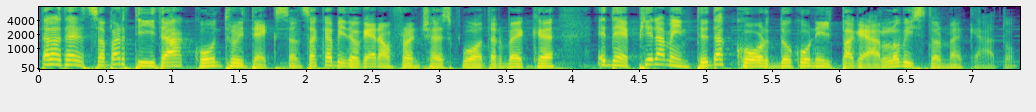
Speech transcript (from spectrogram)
dalla terza partita contro i Texans. Ha capito che era un franchise quarterback ed è pienamente d'accordo con il pagarlo visto il mercato.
